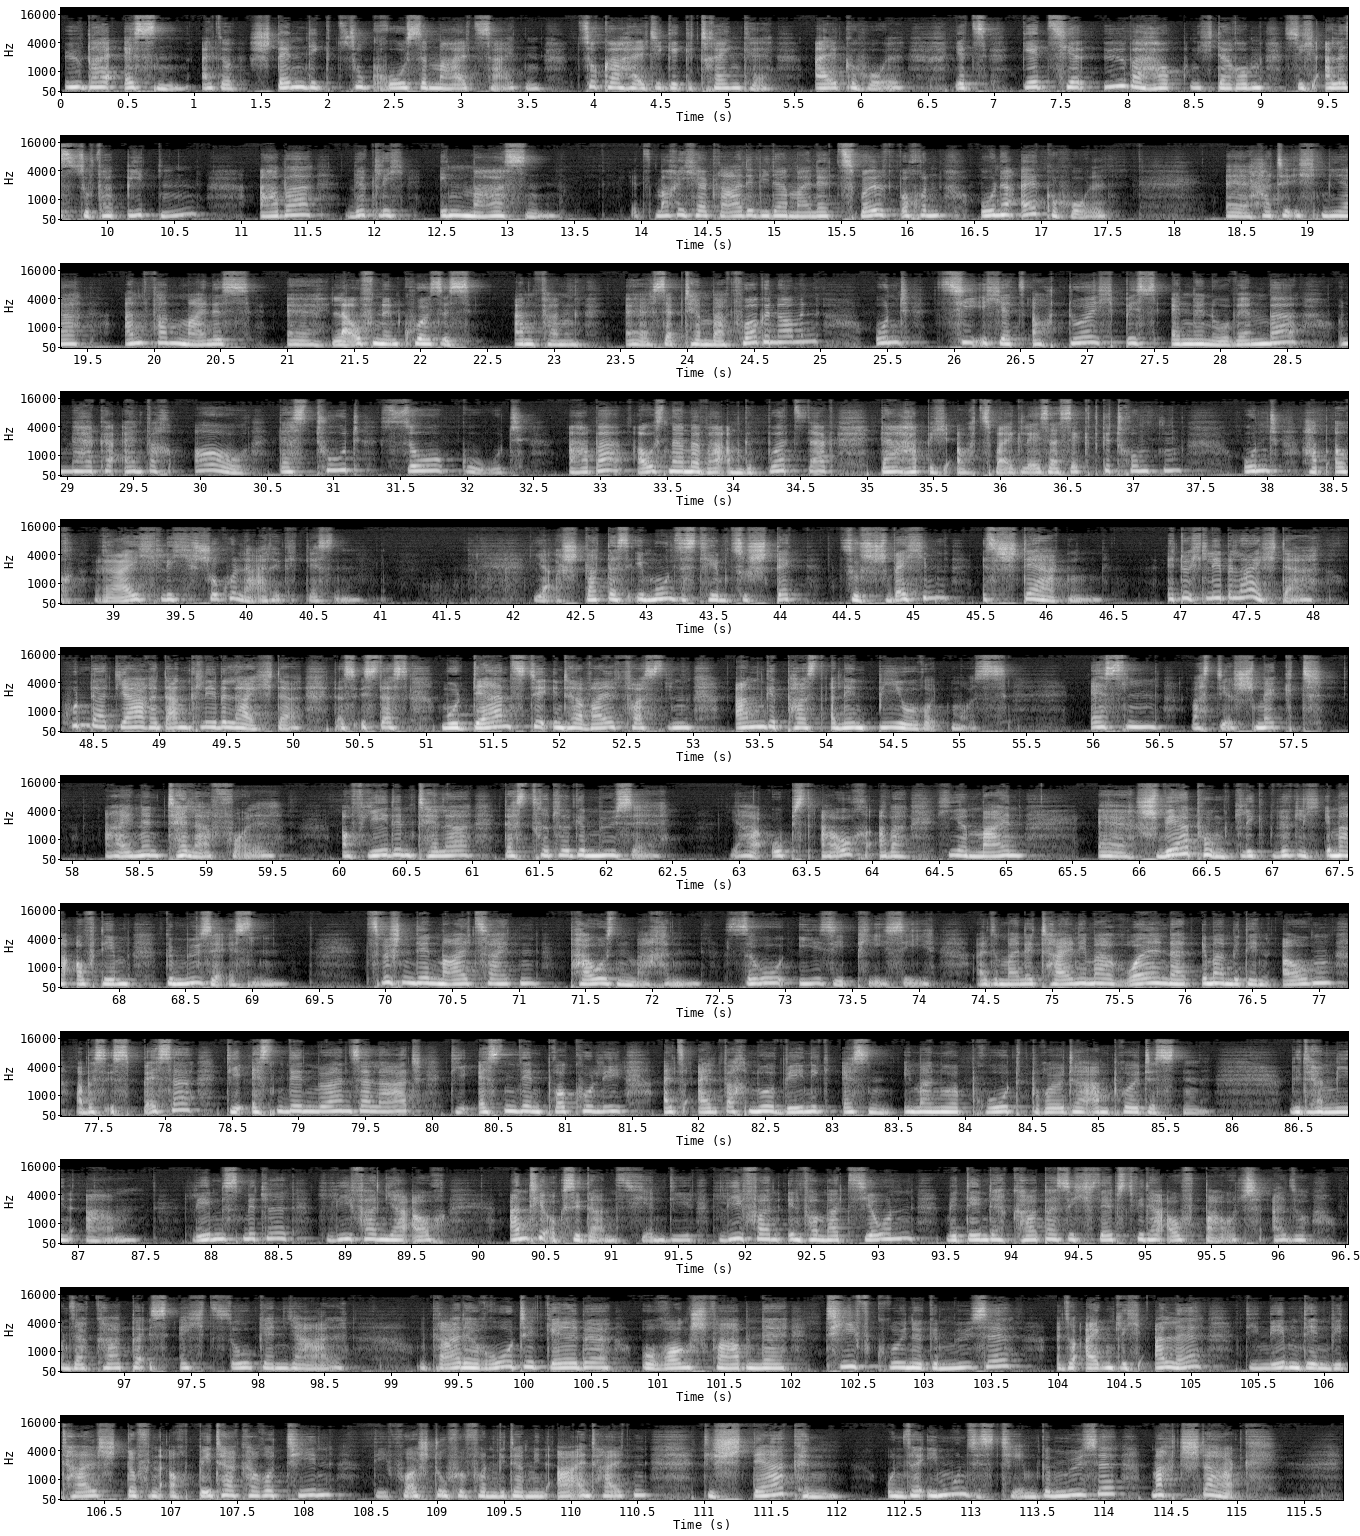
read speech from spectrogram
Überessen, also ständig zu große Mahlzeiten, zuckerhaltige Getränke, Alkohol. Jetzt geht es hier überhaupt nicht darum, sich alles zu verbieten, aber wirklich in Maßen. Jetzt mache ich ja gerade wieder meine zwölf Wochen ohne Alkohol. Äh, hatte ich mir Anfang meines äh, laufenden Kurses Anfang äh, September vorgenommen und ziehe ich jetzt auch durch bis Ende November und merke einfach, oh, das tut so gut. Aber Ausnahme war am Geburtstag, da habe ich auch zwei Gläser Sekt getrunken und habe auch reichlich Schokolade gegessen. Ja, statt das Immunsystem zu, zu schwächen, es stärken. Ich durchlebe leichter 100 Jahre dank lebe leichter. Das ist das modernste Intervallfasten angepasst an den Biorhythmus. Essen, was dir schmeckt, einen Teller voll. Auf jedem Teller das Drittel Gemüse. Ja, Obst auch, aber hier mein äh, Schwerpunkt liegt wirklich immer auf dem Gemüseessen. Zwischen den Mahlzeiten Pausen machen, so easy peasy. Also meine Teilnehmer rollen dann immer mit den Augen, aber es ist besser, die essen den Möhrensalat, die essen den Brokkoli, als einfach nur wenig essen, immer nur Brot, Bröte am brötesten. Vitaminarm. Lebensmittel liefern ja auch Antioxidantien, die liefern Informationen, mit denen der Körper sich selbst wieder aufbaut. Also unser Körper ist echt so genial. Und gerade rote, gelbe, orangefarbene, tiefgrüne Gemüse, also eigentlich alle, die neben den Vitalstoffen auch Beta-Carotin, die Vorstufe von Vitamin A enthalten, die stärken unser Immunsystem. Gemüse macht stark.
